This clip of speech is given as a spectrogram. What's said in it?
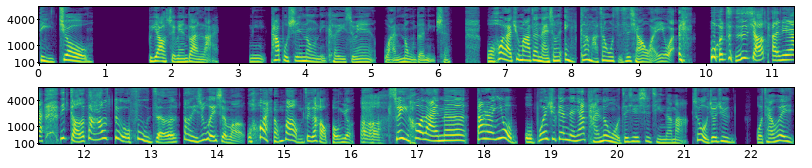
你就不要随便乱来。你她不是那种你可以随便玩弄的女生。我后来去骂这个男生，哎，你干嘛这样？我只是想要玩一玩。我只是想要谈恋爱，你搞得大家都对我负责，到底是为什么？我后来有骂我们这个好朋友，啊，所以后来呢，当然因为我我不会去跟人家谈论我这些事情的嘛，所以我就去，我才会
